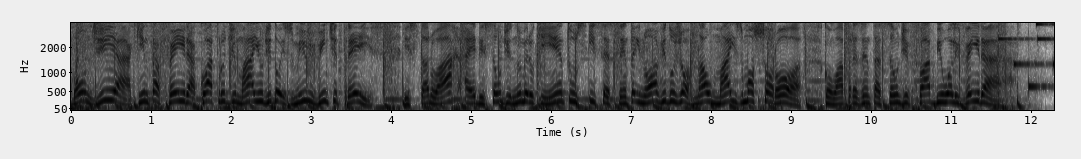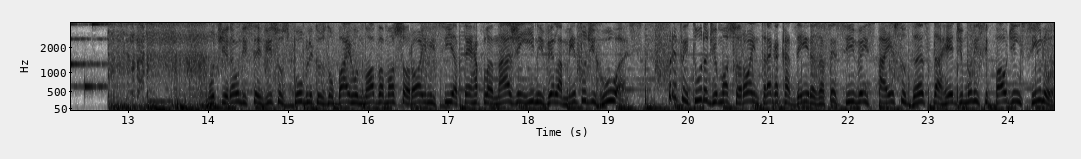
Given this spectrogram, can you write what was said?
Bom dia, quinta-feira, 4 de maio de 2023. Está no ar a edição de número 569 do Jornal Mais Mossoró, com a apresentação de Fábio Oliveira. Mutirão de serviços públicos no bairro Nova Mossoró inicia terraplanagem e nivelamento de ruas. Prefeitura de Mossoró entrega cadeiras acessíveis a estudantes da rede municipal de ensino.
